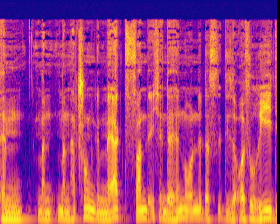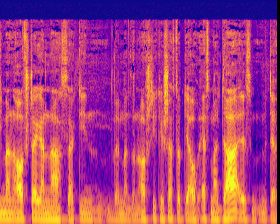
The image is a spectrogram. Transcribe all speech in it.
Ähm, man, man hat schon gemerkt, fand ich in der Hinrunde, dass diese Euphorie, die man Aufsteigern nachsagt, die, wenn man so einen Aufstieg geschafft hat, ja auch erstmal da ist, mit der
